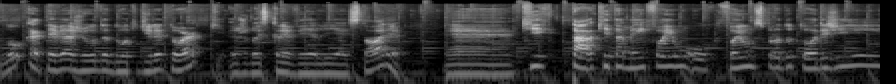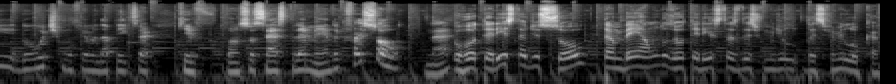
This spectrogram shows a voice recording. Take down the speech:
Luca teve ajuda do outro diretor, que ajudou a escrever ali a história. É, que, tá, que também foi um, foi um dos produtores de, do último filme da Pixar, que foi um sucesso tremendo, que foi Soul, né? O roteirista de Soul também é um dos roteiristas desse filme, de- desse filme Luca.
